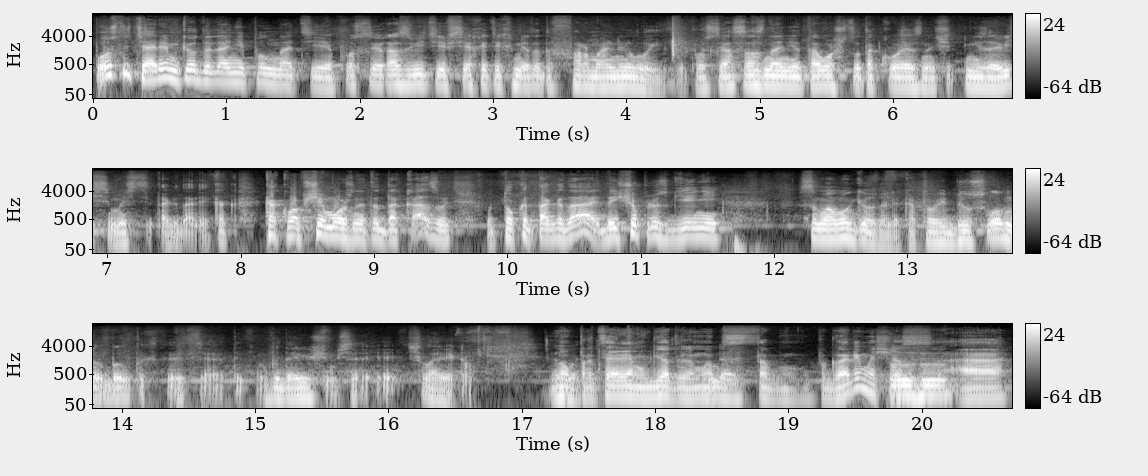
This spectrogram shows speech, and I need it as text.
После теорем Гёделя о неполноте, после развития всех этих методов формальной логики, после осознания того, что такое значит, независимость и так далее. Как, как вообще можно это доказывать? Вот только тогда, да еще плюс гений самого Гёделя, который, безусловно, был, так сказать, э, таким выдающимся э, человеком. Ну, про теорему Гёделя мы Да. с тобой поговорим еще, а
